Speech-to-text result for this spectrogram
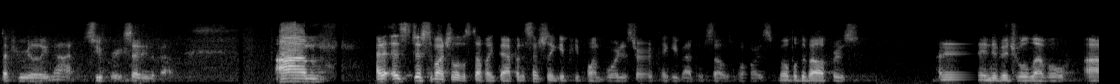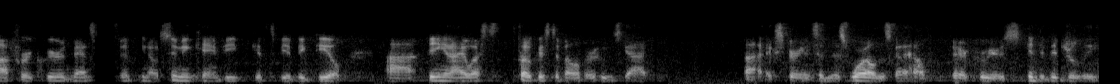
stuff you're really not super excited about. Um, it's just a bunch of little stuff like that, but essentially get people on board to start thinking about themselves more as mobile developers on an individual level uh, for career advancement. You know, assuming KMP gets to be a big deal, uh, being an iOS focused developer who's got uh, experience in this world is going to help their careers individually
